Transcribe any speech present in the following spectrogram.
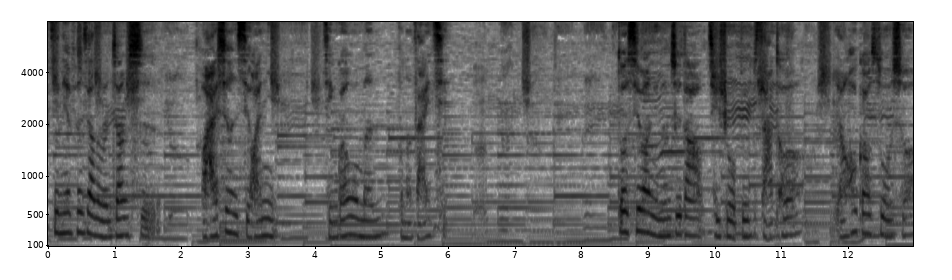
今天分享的文章是：我还是很喜欢你，尽管我们不能在一起。多希望你能知道，其实我并不洒脱，然后告诉我说，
